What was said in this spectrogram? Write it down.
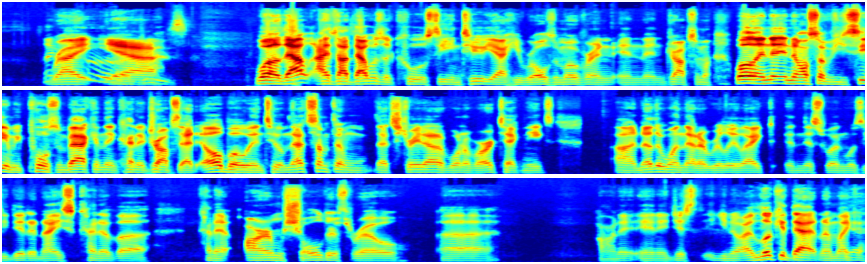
like, right. Oh, yeah. Geez. Well, that I thought that was a cool scene too. Yeah, he rolls him over and, and then drops him on. Well, and, and also if you see him, he pulls him back and then kind of drops that elbow into him. That's something that's straight out of one of our techniques. Uh, another one that I really liked in this one was he did a nice kind of a kind of arm shoulder throw uh, on it, and it just you know I look at that and I'm like, yeah.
